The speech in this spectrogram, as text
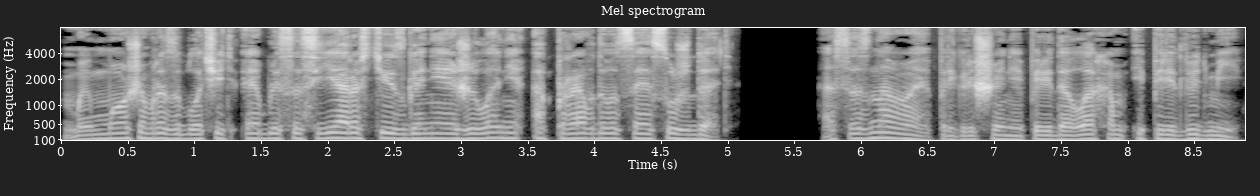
мы можем разоблачить Эблиса с яростью, изгоняя желание оправдываться и осуждать, осознавая прегрешения перед Аллахом и перед людьми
